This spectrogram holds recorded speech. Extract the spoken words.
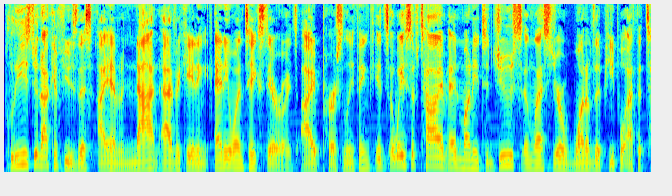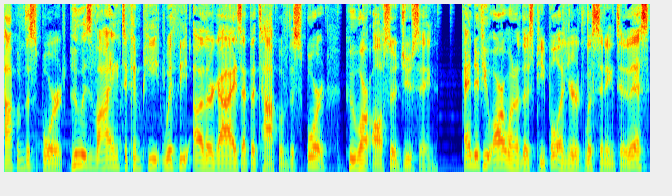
Please do not confuse this. I am not advocating anyone take steroids. I personally think it's a waste of time and money to juice unless you're one of the people at the top of the sport who is vying to compete with the other guys at the top of the sport who are also juicing. And if you are one of those people and you're listening to this,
